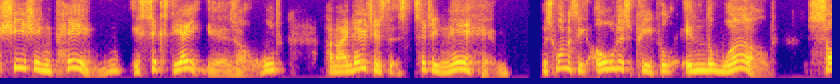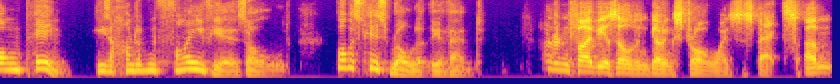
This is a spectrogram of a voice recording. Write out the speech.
Xi Jinping is 68 years old. And I noticed that sitting near him was one of the oldest people in the world, Song Ping. He's 105 years old. What was his role at the event? 105 years old and going strong, one suspects. Um,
